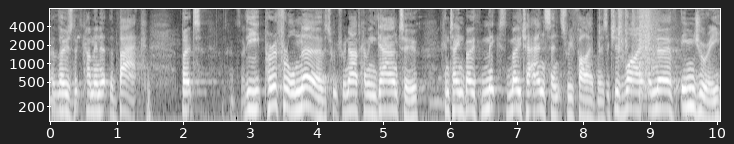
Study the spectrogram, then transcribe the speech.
those that come in at the back. But the peripheral nerves, which we're now coming down to, contain both mixed motor and sensory fibres, which is why a nerve injury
